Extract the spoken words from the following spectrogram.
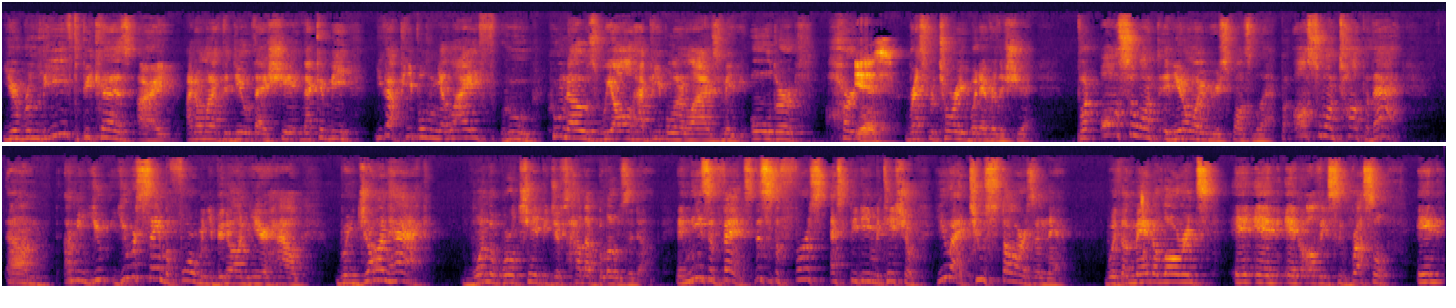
you're relieved because all right, I don't want to have to deal with that shit, and that could be you got people in your life who who knows. We all have people in our lives, maybe older, heart, yes. respiratory, whatever the shit. But also on, and you don't want to be responsible for that. But also on top of that, um, I mean, you you were saying before when you've been on here how when John Haack won the world championships, how that blows it up. In these events, this is the first SBD Invitational. You had two stars in there with Amanda Lawrence and, and, and obviously Russell. And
